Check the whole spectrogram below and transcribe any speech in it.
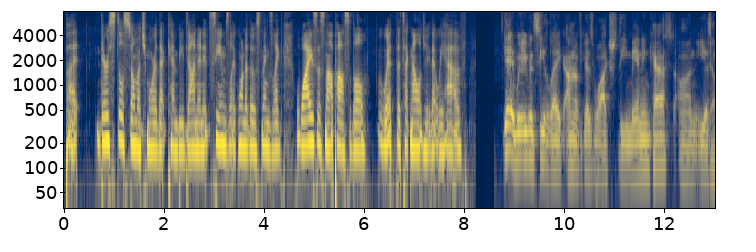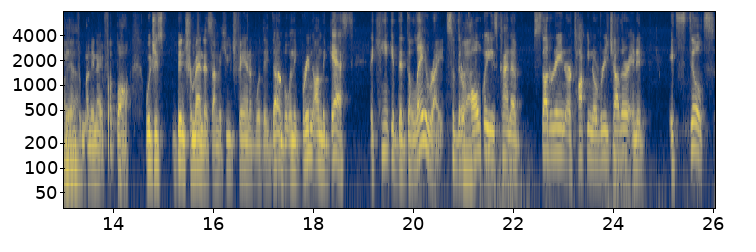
But there's still so much more that can be done, and it seems like one of those things like, why is this not possible with the technology that we have? Yeah, and we even see like I don't know if you guys watch the Manning cast on ESPN Oh, yeah. for Monday Night Football, which has been tremendous. I'm a huge fan of what they've done, but when they bring on the guests, they can't get the delay right, so they're Yeah. always kind of stuttering or talking over each other, and it it stilts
